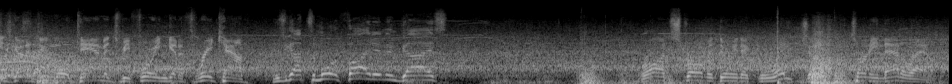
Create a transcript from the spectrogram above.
He's got to do more damage before he can get a three count. He's got some more fight in him, guys. Braun Strowman doing a great job of turning that around.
